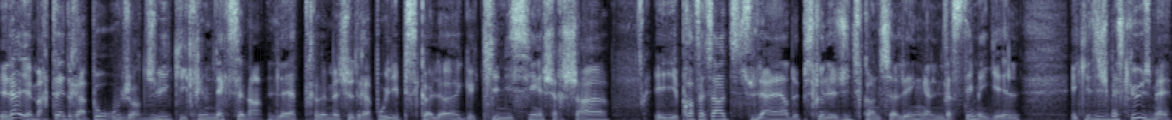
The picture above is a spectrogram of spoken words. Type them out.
Et là, il y a Martin Drapeau aujourd'hui qui écrit une excellente lettre. Monsieur Drapeau, il est psychologue, clinicien, chercheur et il est professeur titulaire de psychologie du counseling à l'Université McGill et qui dit, je m'excuse, mais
